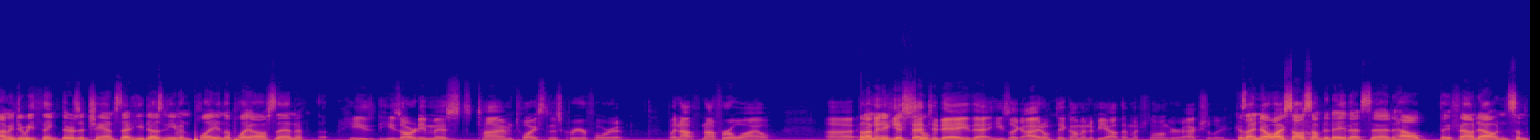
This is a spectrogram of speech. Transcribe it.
I mean, do we think there's a chance that he doesn't even play in the playoffs then? He's he's already missed time twice in his career for it, but not not for a while. Uh, But I mean, he, it he said to- today that he's like, I don't think I'm going to be out that much longer. Actually, Because I know I saw something today that said how they found out in some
